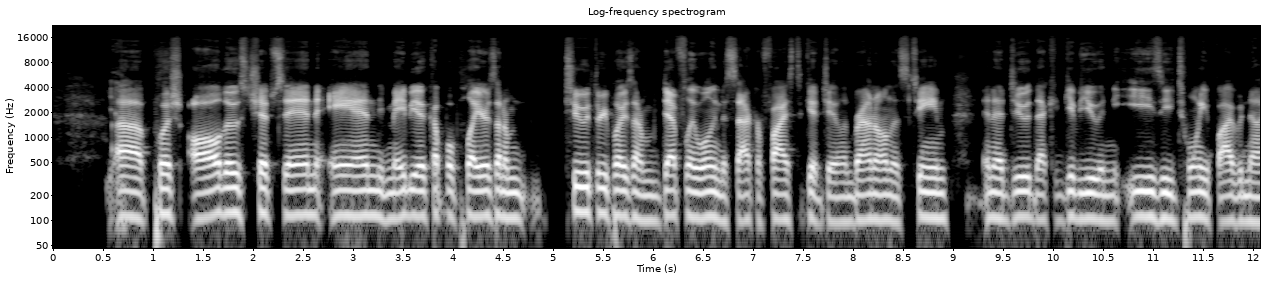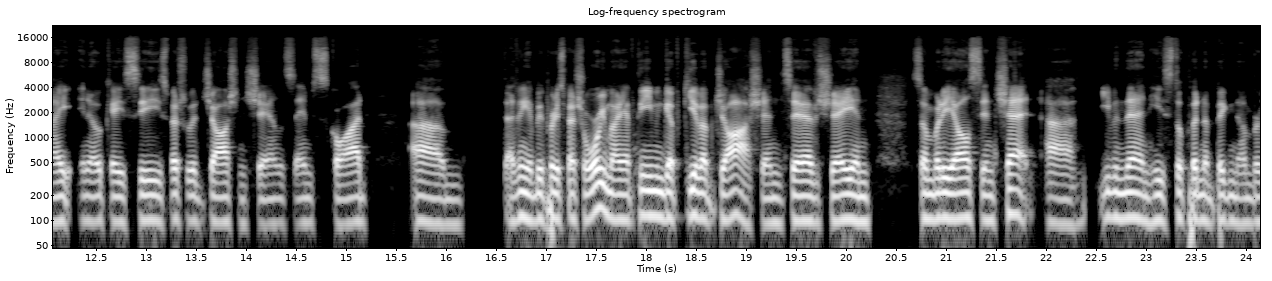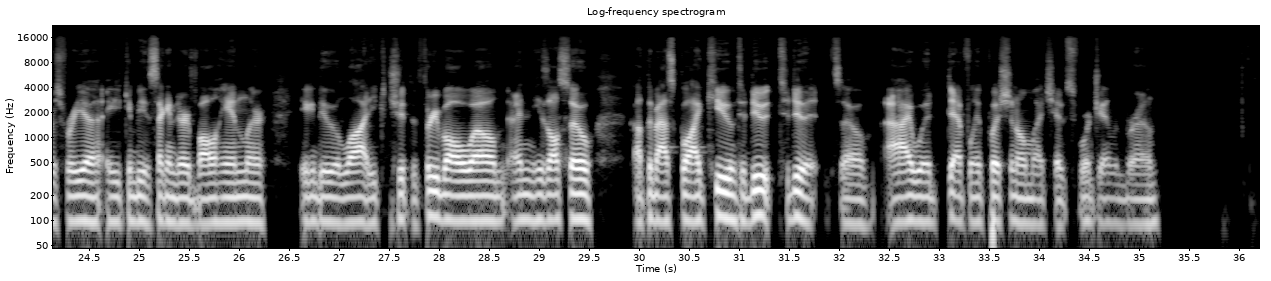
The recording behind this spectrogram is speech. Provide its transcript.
Uh, push all those chips in, and maybe a couple players that I'm two, three players that I'm definitely willing to sacrifice to get Jaylen Brown on this team, and a dude that could give you an easy 25 a night in OKC, especially with Josh and Shai on the same squad. Um, I think it'd be pretty special. Or you might have to even give, give up Josh and say have Shai and somebody else in Chet. Uh, even then, he's still putting up big numbers for you. He can be a secondary ball handler. He can do a lot. He can shoot the three ball well, and he's also got the basketball IQ to do to do it. So I would definitely push in all my chips for Jaylen Brown.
